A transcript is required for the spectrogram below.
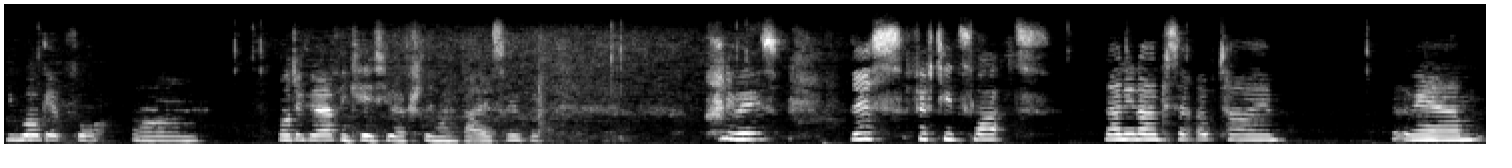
You will get full um, Multicraft in case you actually want to buy a server. Anyways, this 15 slots, 99% uptime, RAM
